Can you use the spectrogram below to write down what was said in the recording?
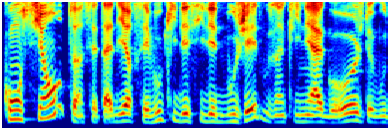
consciente, c'est-à-dire c'est vous qui décidez de bouger, de vous incliner à gauche, de vous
